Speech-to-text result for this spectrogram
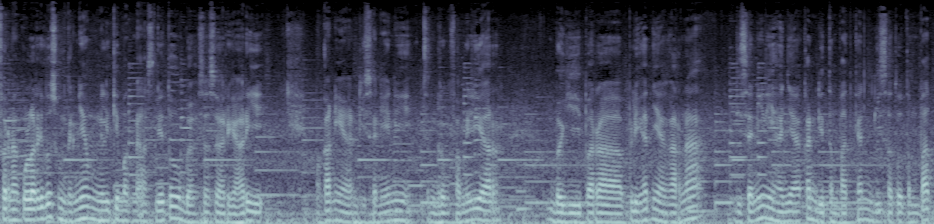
Vernakular itu sebenarnya memiliki makna asli itu bahasa sehari-hari. Makanya desainnya ini cenderung familiar, bagi para pelihatnya karena desain ini hanya akan ditempatkan di satu tempat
